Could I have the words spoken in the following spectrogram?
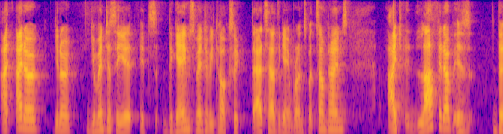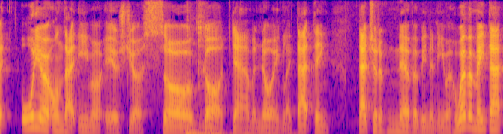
I, I know, you know, you're meant to see it. It's the game's meant to be toxic. That's how the game runs. But sometimes, I laugh it up is the audio on that emo is just so goddamn annoying. Like that thing, that should have never been an emo. Whoever made that,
